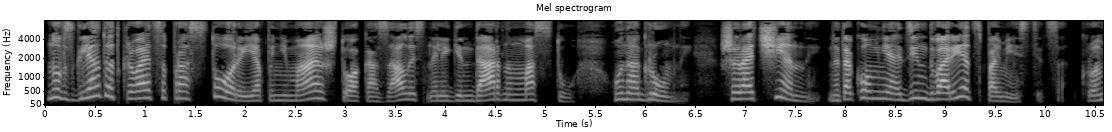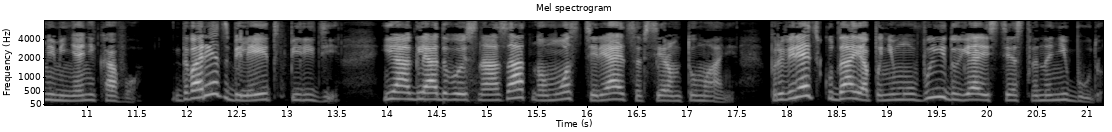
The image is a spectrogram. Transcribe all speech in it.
но взгляду открывается простор, и я понимаю, что оказалась на легендарном мосту. Он огромный, широченный, на таком ни один дворец поместится, кроме меня никого. Дворец белеет впереди. Я оглядываюсь назад, но мост теряется в сером тумане. Проверять, куда я по нему выйду, я, естественно, не буду.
